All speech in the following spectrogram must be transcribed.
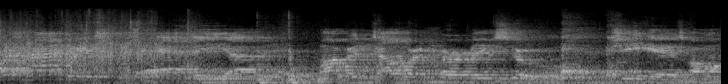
First nine weeks at the uh, Margaret Talbert Irving School, she is on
